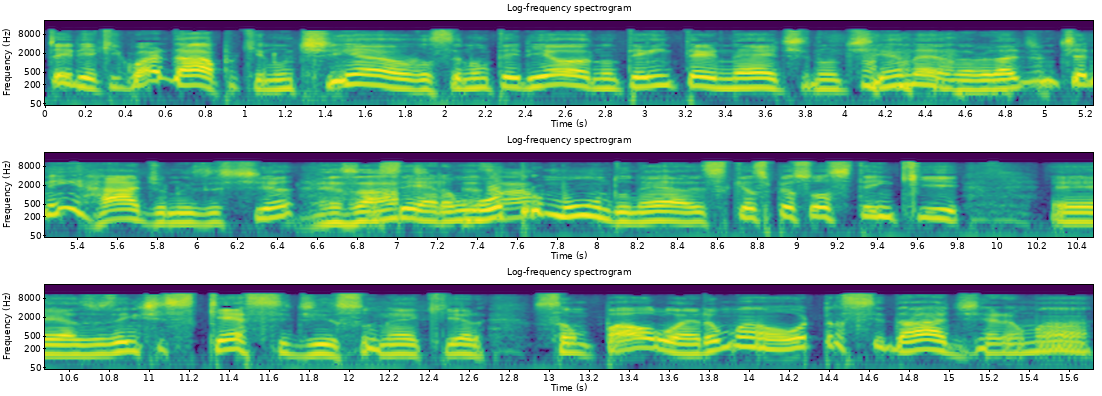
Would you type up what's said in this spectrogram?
teria que guardar, porque não tinha, você não teria, não tem internet, não tinha, né, na verdade não tinha nem rádio, não existia. Exato. Assim, era um exato. outro mundo, né? Isso que as pessoas têm que é, às vezes a gente esquece disso, né? Que era, São Paulo era uma outra cidade, era uma,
